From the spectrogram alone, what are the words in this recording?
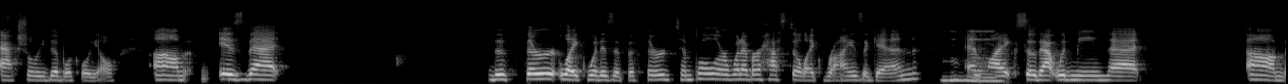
actually biblical y'all um, is that the third like what is it? The third temple or whatever has to like rise again. Mm-hmm. and like so that would mean that um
